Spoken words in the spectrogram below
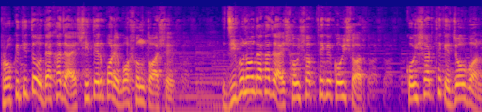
প্রকৃতিতেও দেখা যায় শীতের পরে বসন্ত আসে। জীবনেও দেখা যায় শৈশব থেকে কৈশোর কৈশোর থেকে যৌবন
